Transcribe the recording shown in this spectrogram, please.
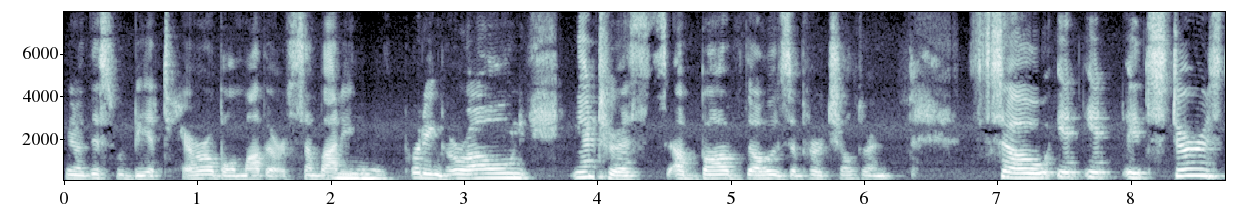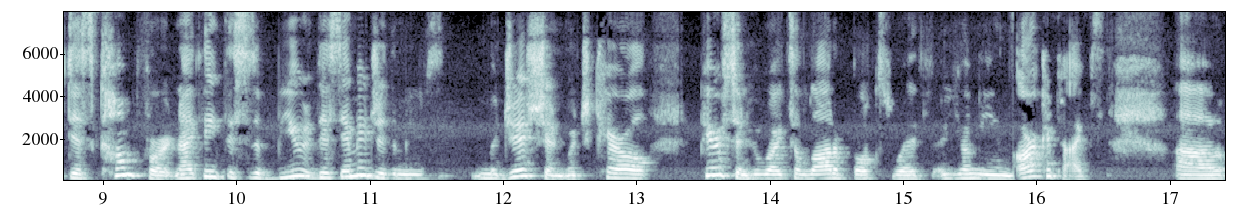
You know, this would be a terrible mother, somebody mm. putting her own interests above those of her children. So it, it, it stirs discomfort. And I think this is a beauty, this image of the magician, which Carol Pearson, who writes a lot of books with Jungian archetypes, uh,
